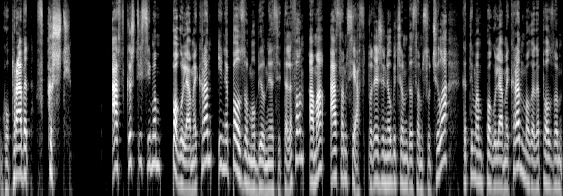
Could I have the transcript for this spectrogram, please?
го правят вкъщи. Аз вкъщи си имам по-голям екран и не ползвам мобилния си телефон, ама аз съм си аз. Понеже не обичам да съм с очила, като имам по-голям екран, мога да ползвам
